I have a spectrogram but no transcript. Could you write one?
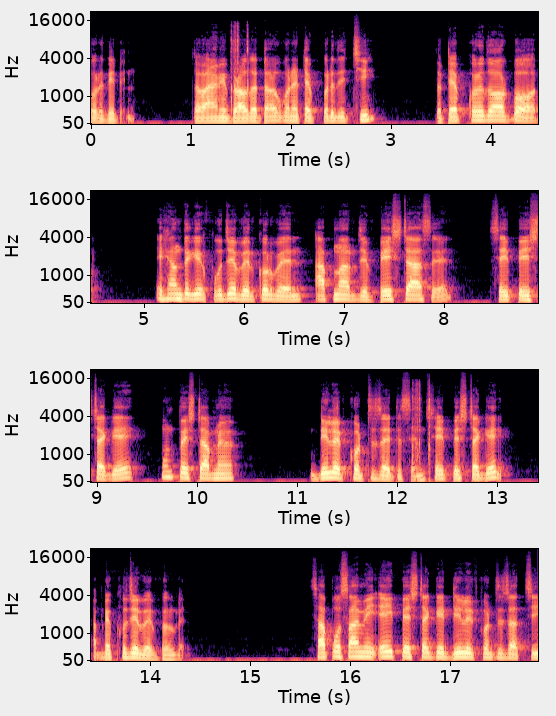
করে দেবেন। তো আমি ব্রাউজারটার উপরে ট্যাপ করে দিচ্ছি। তো ট্যাপ করে দেওয়ার পর এখান থেকে খুঁজে বের করবেন আপনার যে পেজটা আছে, সেই পেজটাকে কোন পেজটা আপনি ডিলিট করতে চাইতেছেন, সেই পেজটাকে আপনি খুঁজে বের করবেন। সাপোজ আমি এই পেজটাকে ডিলিট করতে চাচ্ছি,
